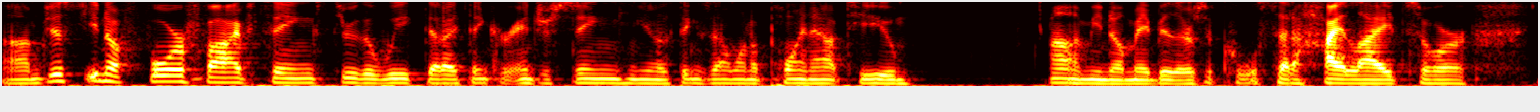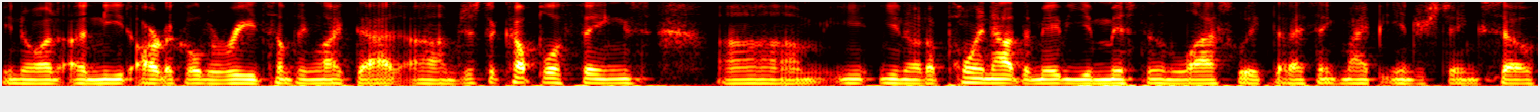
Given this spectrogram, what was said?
Um, just you know, four or five things through the week that I think are interesting. You know, things I want to point out to you. Um, you know, maybe there's a cool set of highlights or, you know, a, a neat article to read, something like that. Um, just a couple of things, um, you, you, know, to point out that maybe you missed in the last week that I think might be interesting. So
